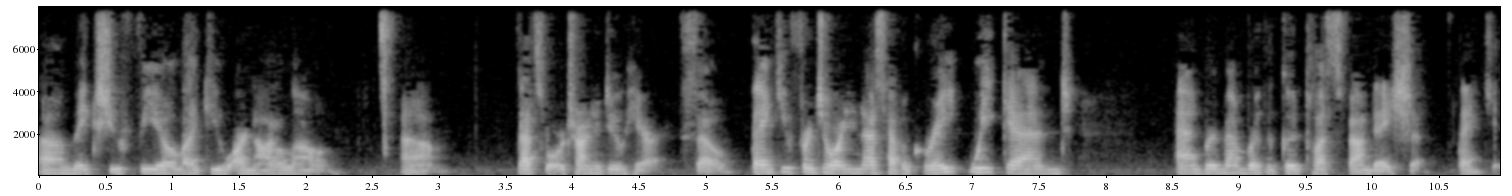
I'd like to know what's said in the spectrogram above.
uh, makes you feel like you are not alone. Um, that's what we're trying to do here. So thank you for joining us. Have a great weekend. And remember the Good Plus Foundation. Thank you.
